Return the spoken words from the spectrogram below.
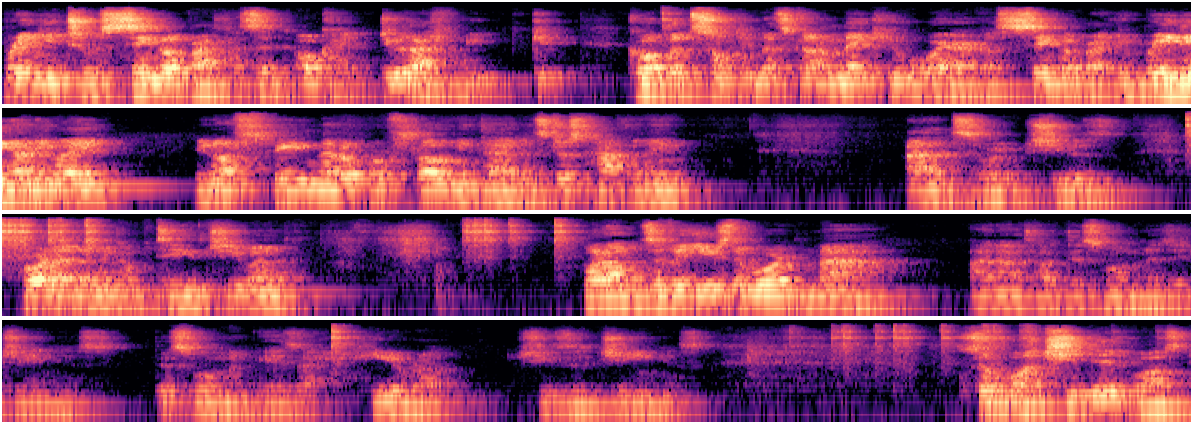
bring you to a single breath. I said, okay, do that for me. Get, come up with something that's going to make you aware of a single breath. You're breathing anyway. You're not speeding that up or slowing it down. It's just happening. And so she was pouring out another cup of tea, and she went, "What happens if I use the word ma?" And I thought, this woman is a genius. This woman is a hero. She's a genius. So what she did was,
